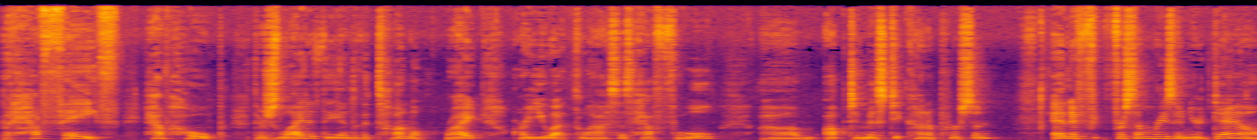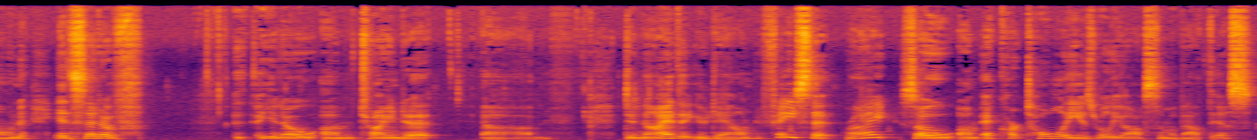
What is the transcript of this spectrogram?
But have faith, have hope. There's light at the end of the tunnel, right? Are you at glasses half full, um, optimistic kind of person? And if for some reason you're down, instead of, you know, um, trying to, um, deny that you're down, face it, right? So um, Eckhart Tolle is really awesome about this.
